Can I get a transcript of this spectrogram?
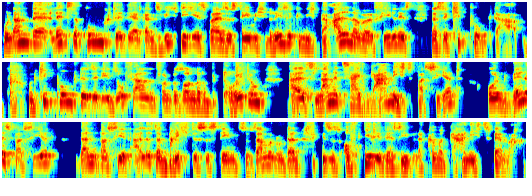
Und dann der letzte Punkt, der ganz wichtig ist bei systemischen Risiken, nicht bei allen, aber bei vielen ist, dass wir Kipppunkte haben. Und Kipppunkte sind insofern von besonderer Bedeutung, als lange Zeit gar nichts passiert. Und wenn es passiert, dann passiert alles, dann bricht das System zusammen und dann ist es oft irreversibel. Da können wir gar nichts mehr machen.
